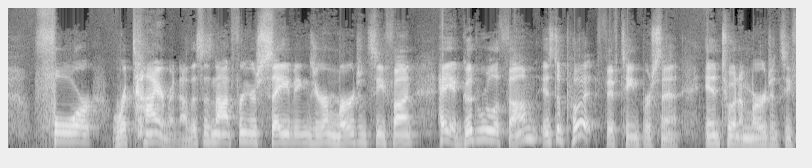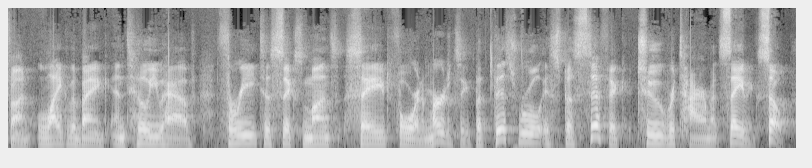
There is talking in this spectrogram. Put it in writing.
for retirement. Now, this is not for your savings, your emergency fund. Hey, a good rule of thumb is to put 15% into an emergency fund like the bank until you have three to six months saved for an emergency. But this rule is specific to retirement savings. So,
